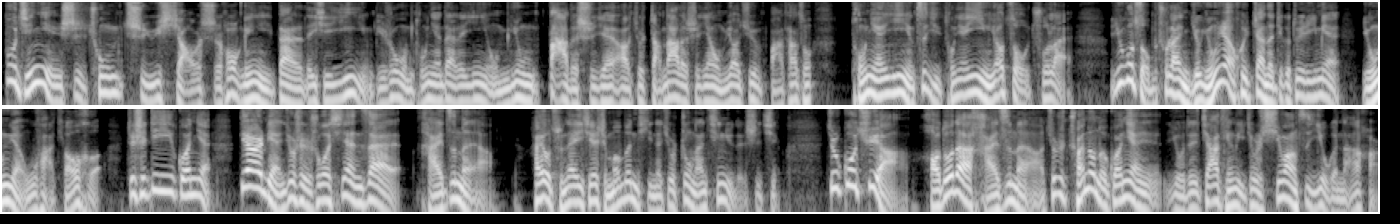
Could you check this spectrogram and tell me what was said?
不仅仅是充斥于小时候给你带来的一些阴影，比如说我们童年带来的阴影，我们用大的时间啊，就长大的时间，我们要去把它从童年阴影、自己童年阴影要走出来。如果走不出来，你就永远会站在这个对立面，永远无法调和。这是第一关键。第二点就是说，现在孩子们啊，还有存在一些什么问题呢？就是重男轻女的事情。就是过去啊，好多的孩子们啊，就是传统的观念，有的家庭里就是希望自己有个男孩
